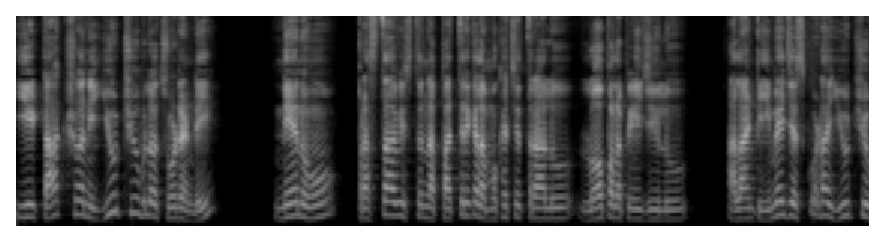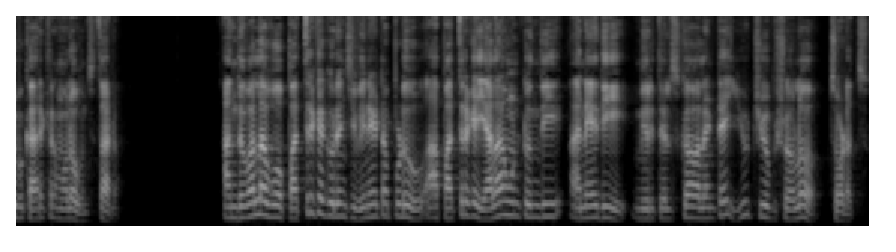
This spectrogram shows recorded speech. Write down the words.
ఈ టాక్ షోని యూట్యూబ్లో చూడండి. నేను ప్రస్తావిస్తున్న పత్రికల ముఖ చిత్రాలు లోపల పేజీలు అలాంటి ఇమేజెస్ కూడా యూట్యూబ్ కార్యక్రమంలో ఉంచుతాను. అందువల్ల ఓ పత్రిక గురించి వినేటప్పుడు ఆ పత్రిక ఎలా ఉంటుంది అనేది మీరు తెలుసుకోవాలంటే యూట్యూబ్ షోలో చూడొచ్చు.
